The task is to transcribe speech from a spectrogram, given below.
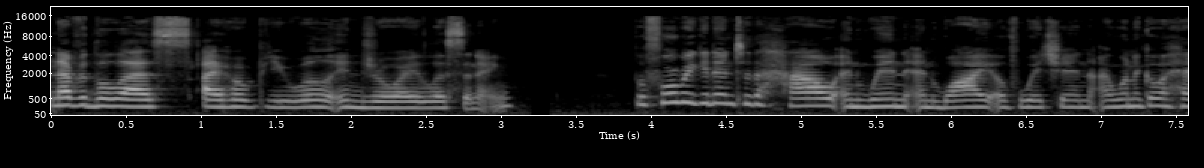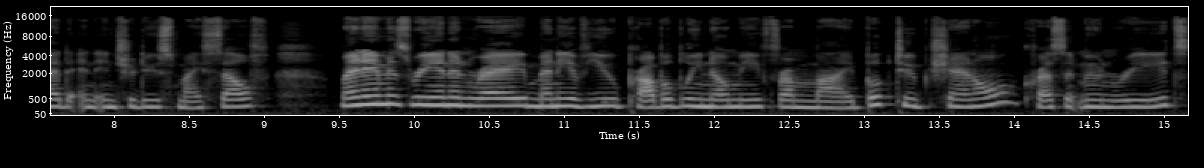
nevertheless, I hope you will enjoy listening. Before we get into the how and when and why of Witchin, I want to go ahead and introduce myself. My name is Rhiannon Ray. Many of you probably know me from my booktube channel, Crescent Moon Reads,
